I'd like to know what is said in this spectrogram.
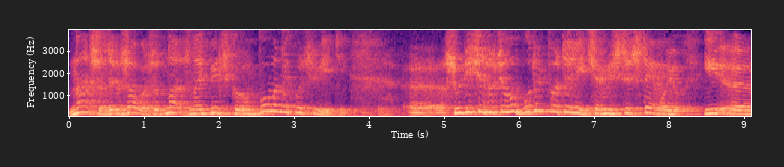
наша держава ж одна з найбільш корумпованих у світі. Е, Судячи з усього, будуть протиріччя між системою і е,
